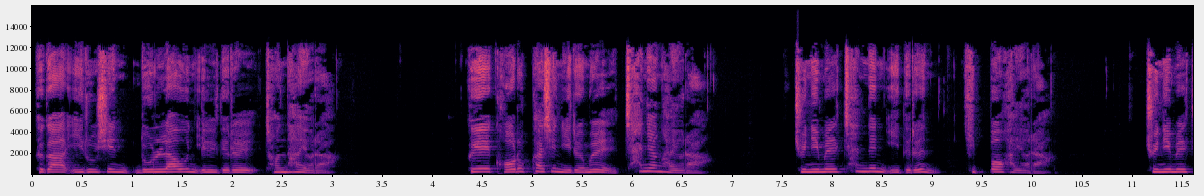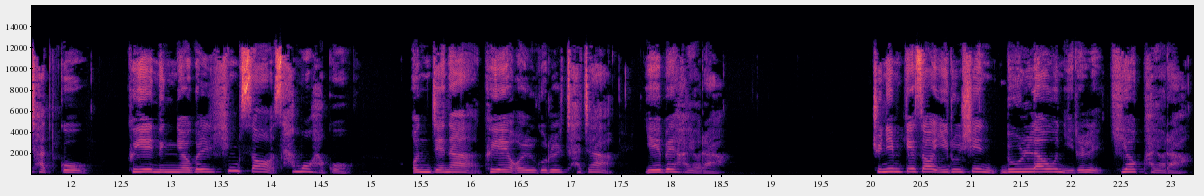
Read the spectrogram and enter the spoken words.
그가 이루신 놀라운 일들을 전하여라. 그의 거룩하신 이름을 찬양하여라. 주님을 찾는 이들은 기뻐하여라. 주님을 찾고 그의 능력을 힘써 사모하고 언제나 그의 얼굴을 찾아 예배하여라. 주님께서 이루신 놀라운 일을 기억하여라.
